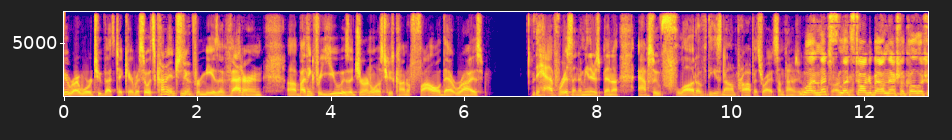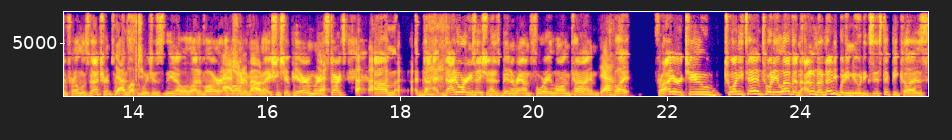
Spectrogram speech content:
II, right? World War II vets take care of it. So it's kind of interesting yeah. for me as a veteran, uh, but I think for you as a journalist who's kind of followed that rise they have risen. I mean, there's been an absolute flood of these nonprofits, right? Sometimes. Well, and let's argue. let's talk about National Coalition for Homeless Veterans. yeah, I'd is, love to. Which is you know a lot of our, of our, relationship here and where yeah. it starts. Um, that, that organization has been around for a long time. Yeah. But prior to 2010, 2011, I don't know if anybody knew it existed because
